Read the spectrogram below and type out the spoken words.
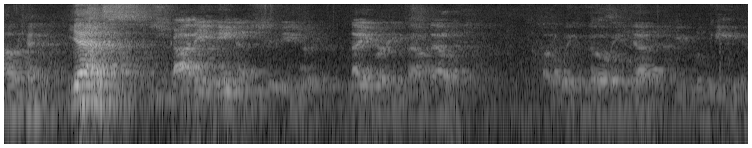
Okay. Yes. Scotty Enos, he's a neighbor, he found out about a week ago, he's got acute leukemia.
